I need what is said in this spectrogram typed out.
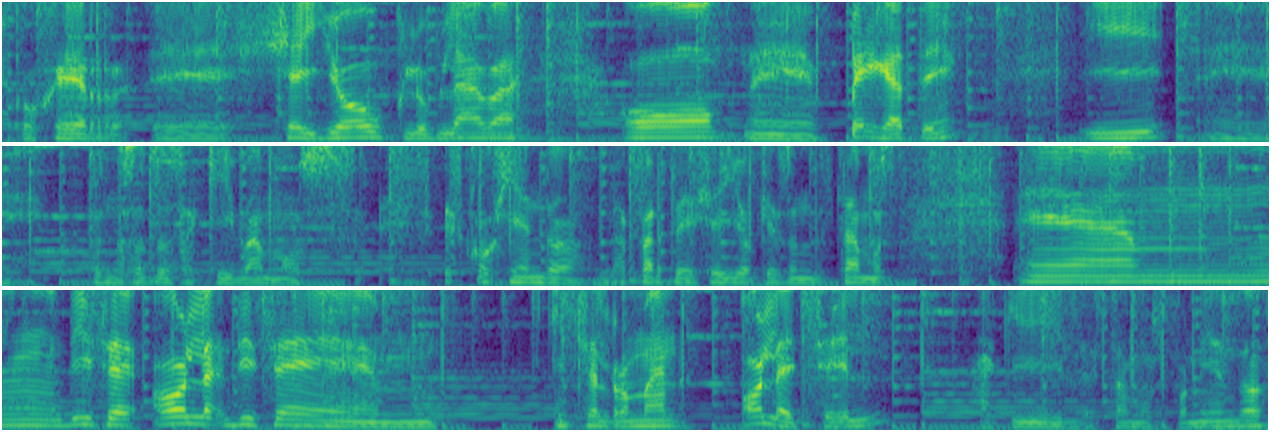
escoger eh, Hey Yo Club Lava o eh, Pégate y eh, pues nosotros aquí vamos escogiendo la parte de Heyo que es donde estamos. Em, dice, hola, dice um, Itzel Román, hola Itzel, aquí le estamos poniendo.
